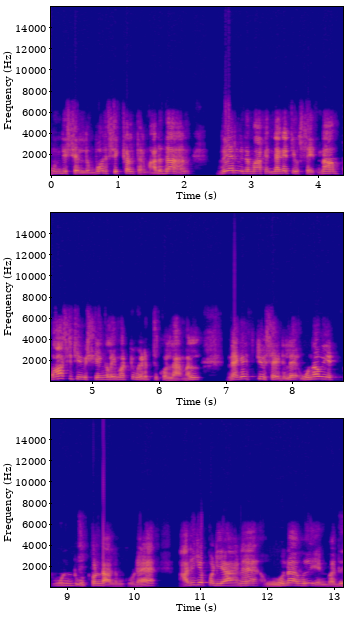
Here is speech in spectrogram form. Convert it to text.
உந்தி செல்லும் போது சிக்கல் தரும். அதுதான் வேறு விதமாக நெகட்டிவ் சைடு நாம் பாசிட்டிவ் விஷயங்களை மட்டும் எடுத்துக்கொள்ளாமல் நெகட்டிவ் சைடில் உணவு உட்கொண்டாலும் கூட அதிகப்படியான உணவு என்பது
